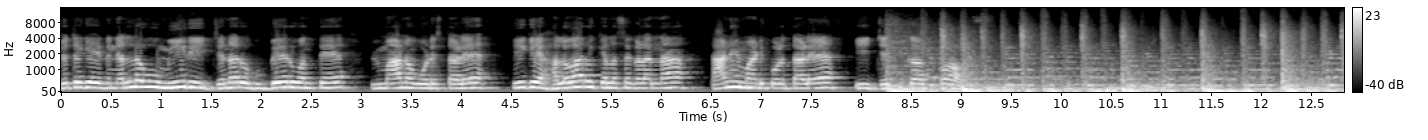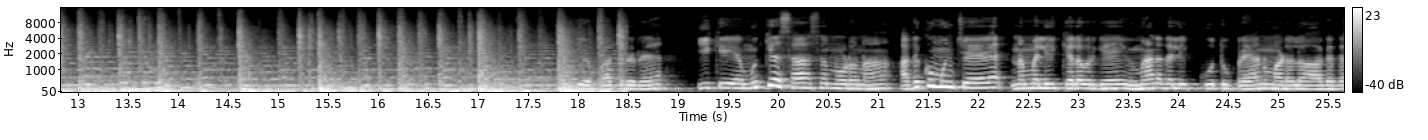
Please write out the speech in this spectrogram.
ಜೊತೆಗೆ ಇದನ್ನೆಲ್ಲವೂ ಮೀರಿ ಜನರು ಹುಬ್ಬೇರುವಂತೆ ವಿಮಾನ ಓಡಿಸ್ತಾಳೆ. ಹೀಗೆ ಹಲವಾರು ಕೆಲಸಗಳನ್ನು ತಾನೇ ಮಾಡಿಕೊಳ್ತಾಳೆ ಈ ಜೆಸಿಕಾ ಕಾಫ್ ಪಾತ್ರರೇ ಈಕೆಯ ಮುಖ್ಯ ಸಾಹಸ ನೋಡೋಣ. ಅದಕ್ಕೂ ಮುಂಚೆ ನಮ್ಮಲ್ಲಿ ಕೆಲವರಿಗೆ ವಿಮಾನದಲ್ಲಿ ಕೂತು ಪ್ರಯಾಣ ಮಾಡಲು ಆಗದ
